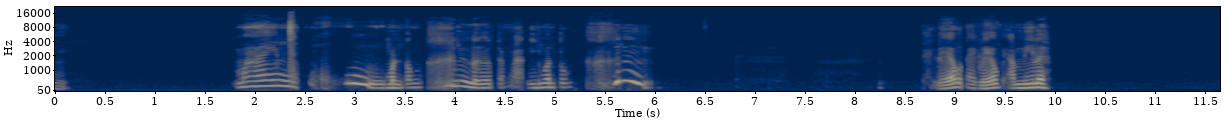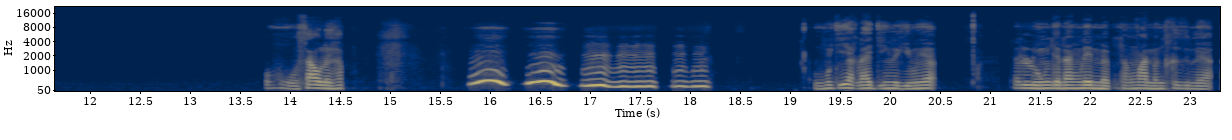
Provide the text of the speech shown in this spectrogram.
นี่ไม่โอ้มันต้องขึ้นเลยแต่ว่านี้มันต้องขึ้น แตกแล้วแตกแล้วไปอันนี้เลย โอ้โห เศร้าเลยครับโอ้เมื่อกี้อยากได้จริงเลยกี่เมื่อกี้ถ้าลุงจะนั่งเล่นแบบทั้งวันทั้งคืนเลยอะ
